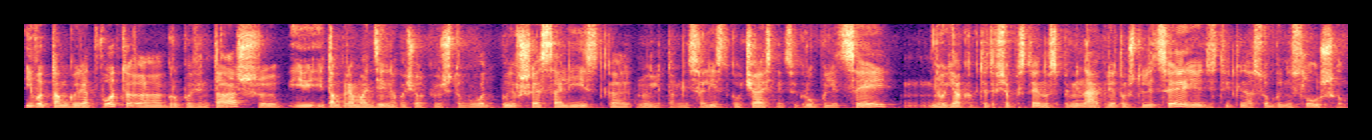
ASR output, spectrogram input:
И вот там говорят, вот э, группа Винтаж, и, и там прямо отдельно подчеркивают, что вот бывшая солистка, ну или там не солистка, участница группы Лицей. Ну, я как-то это все постоянно вспоминаю, при этом, что Лицей я действительно особо не слушал.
